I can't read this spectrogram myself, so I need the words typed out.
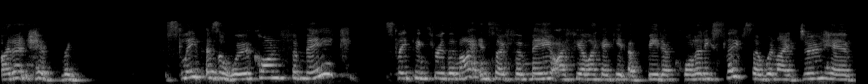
I don't have the, sleep is a work on for me, sleeping through the night. And so for me, I feel like I get a better quality sleep. So when I do have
